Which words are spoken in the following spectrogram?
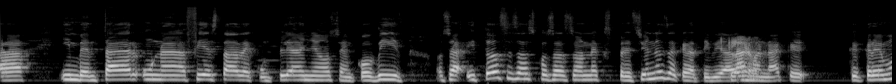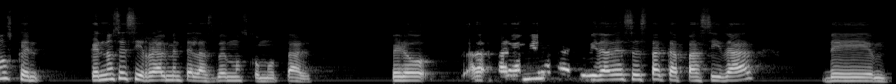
a inventar una fiesta de cumpleaños en COVID. O sea, y todas esas cosas son expresiones de creatividad humana que, que creemos que, que, no sé si realmente las vemos como tal, pero para mí la creatividad es esta capacidad de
